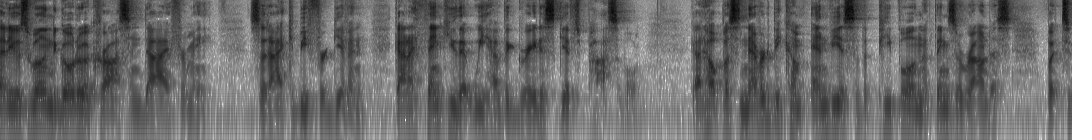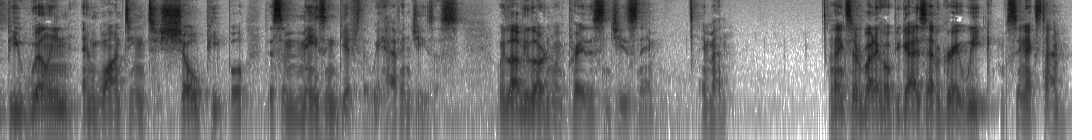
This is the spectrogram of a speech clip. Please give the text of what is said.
that he was willing to go to a cross and die for me so that I could be forgiven. God, I thank you that we have the greatest gift possible. God, help us never to become envious of the people and the things around us, but to be willing and wanting to show people this amazing gift that we have in Jesus. We love you, Lord, and we pray this in Jesus' name. Amen. Thanks, everybody. Hope you guys have a great week. We'll see you next time.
